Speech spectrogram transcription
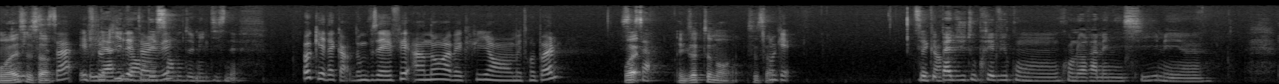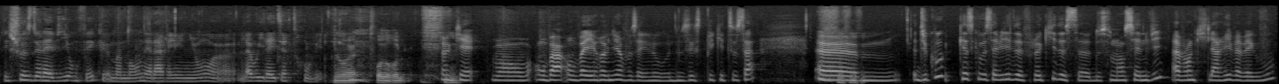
Ouais, c'est ça. Et, Floki, il, est arrivé en décembre 2019. Ok, d'accord. Donc vous avez fait un an avec lui en métropole C'est ça. Exactement, c'est ça. Ok. C'était pas du tout prévu qu'on le ramène ici, mais les choses de la vie ont fait que maintenant on est à La Réunion, là où il a été retrouvé. Ouais, trop drôle. ok, bon, on va, on va y revenir, vous allez nous, nous expliquer tout ça. du coup, qu'est-ce que vous saviez de Floki, de, de son ancienne vie, avant qu'il arrive avec vous?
